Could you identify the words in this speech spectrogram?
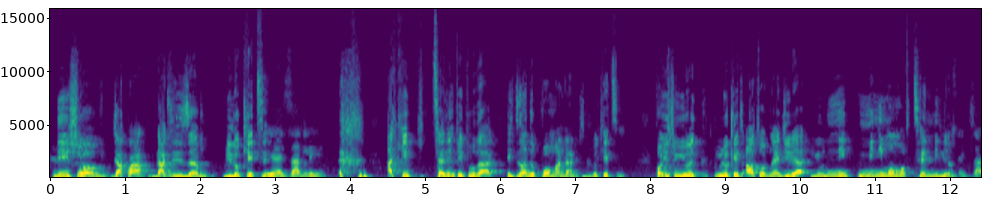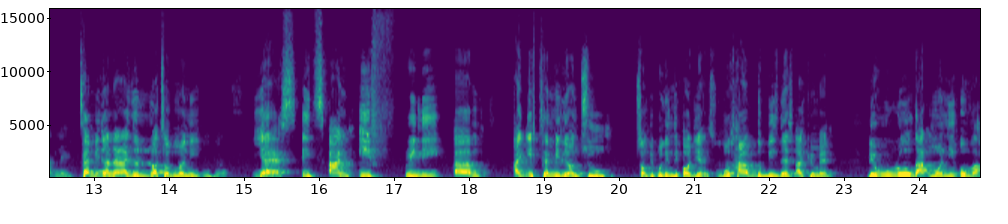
The issue of Japa that is um, relocating. yeah, exactly. I keep telling people that it's not the poor man that is relocating. for you to relocate out of Nigeria, you need minimum of 10 million. Exactly. 10 million naira is a lot of money. Mm-hmm. Yes, it's and if really um, I give 10 million to some people in the audience mm-hmm. who have the business acumen, they will roll that money over.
